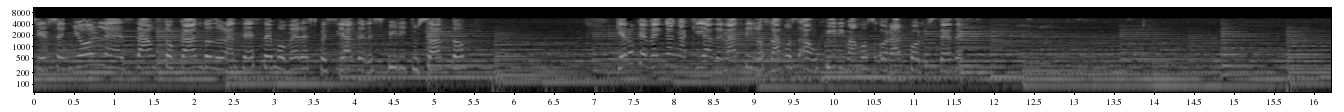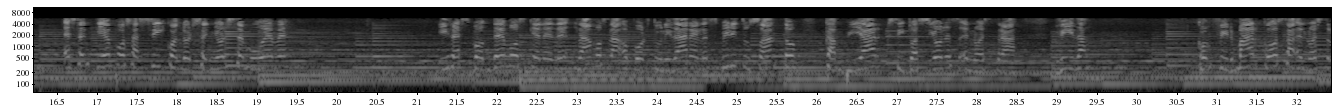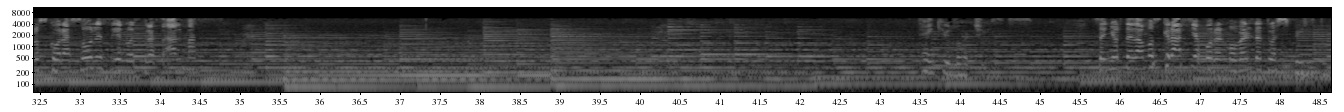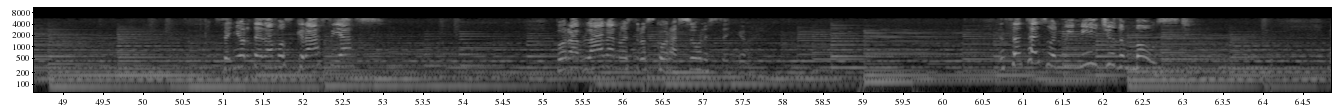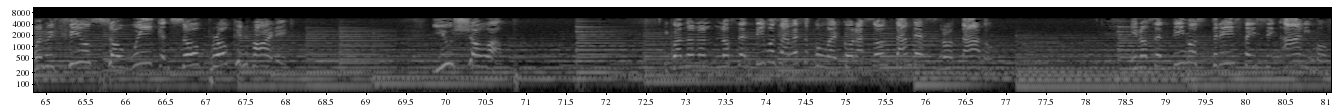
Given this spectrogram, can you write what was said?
si el Señor le está tocando durante este mover especial del Espíritu Santo, quiero que vengan aquí adelante y los vamos a ungir y vamos a orar por ustedes. Es en tiempos así cuando el Señor se mueve y respondemos que le damos la oportunidad al Espíritu Santo cambiar situaciones en nuestra vida, confirmar cosas en nuestros corazones y en nuestras almas. Thank you, Lord Jesus. Señor, te damos gracias por el mover de tu Espíritu. Señor, te damos gracias por hablar a nuestros corazones, Señor. And sometimes when we need you the most, when we feel so weak and so brokenhearted, you show up. Y cuando nos, sentimos a veces con el corazón tan destrozado y nos sentimos tristes y sin ánimo,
